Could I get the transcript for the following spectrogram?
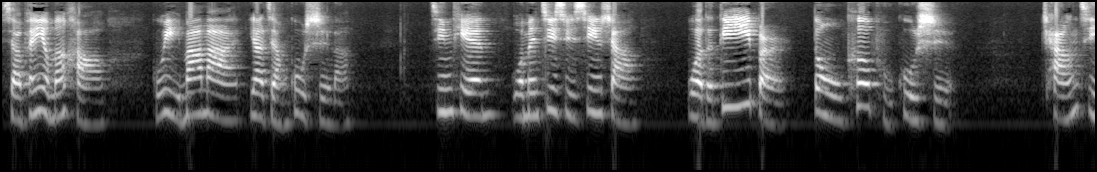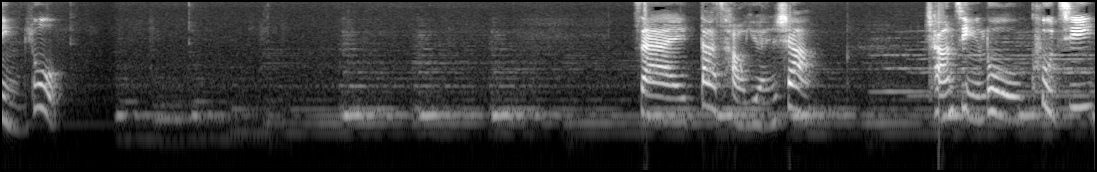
小朋友们好，古雨妈妈要讲故事了。今天我们继续欣赏我的第一本动物科普故事《长颈鹿》。在大草原上，长颈鹿库基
